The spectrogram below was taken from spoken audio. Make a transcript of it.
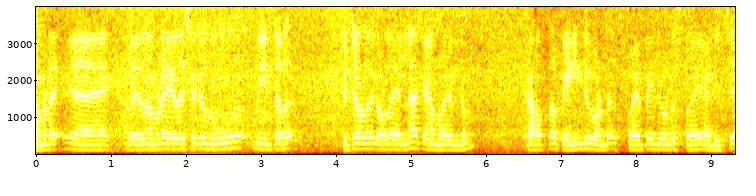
നമ്മുടെ അതായത് നമ്മുടെ ഏകദേശം ഒരു നൂറ് മീറ്റർ ചുറ്റളവിലുള്ള എല്ലാ ക്യാമറകളിലും കറുത്ത പെയിന്റ് കൊണ്ട് സ്പ്രേ പെയിന്റ് കൊണ്ട് സ്പ്രേ അടിച്ച്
